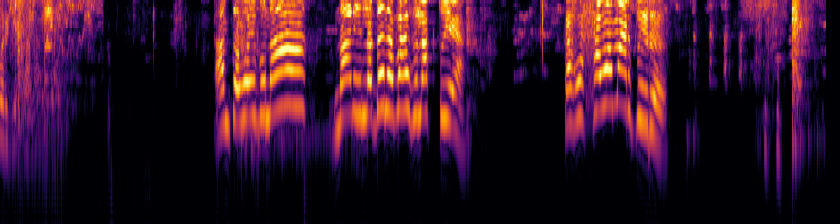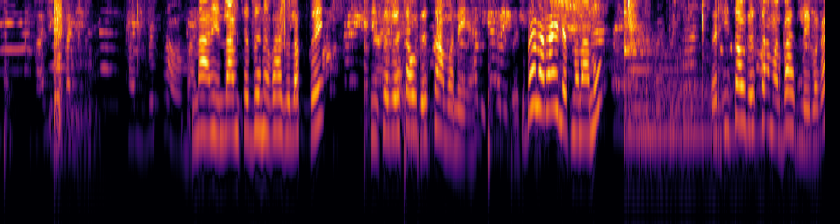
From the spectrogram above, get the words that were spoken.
वर आमचा वैभव ना नानीला धन बाजू लागतोय. का हो- हवा मारतोय र. नानीला आमच्या धन भाजू लागतोय. हे सगळं सौद्या सामान आहे. धन राहिल्यात ना नानू? तर ही सौद्यात सामान भाजलंय बघा.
